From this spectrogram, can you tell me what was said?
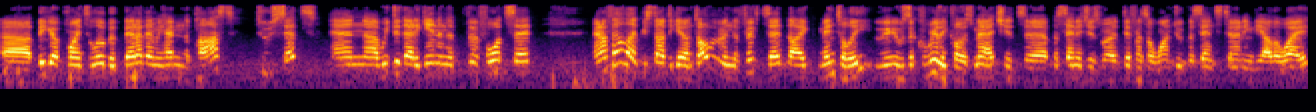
uh, bigger points a little bit better than we had in the past, two sets, and uh, we did that again in the fourth set. And I felt like we started to get on top of him in the fifth set, like mentally. It was a really close match. Its uh, percentages were a difference of one, two percent turning the other way.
